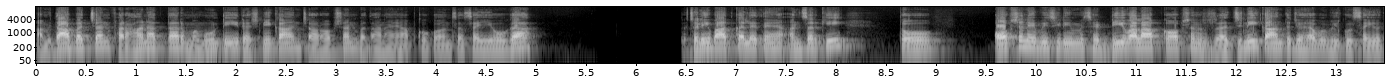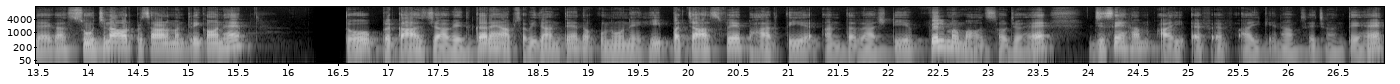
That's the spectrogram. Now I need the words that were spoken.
अमिताभ बच्चन, फरहान अख्तर, ममूटी, रजनीकांत, चार ऑप्शन बताना है आपको कौन सा सही होगा। तो चलिए बात कर लेते हैं आंसर की। तो ऑप्शन एबीसीडी में से डी वाला आपका ऑप्शन, रजनीकांत जो है वो बिल्कुल सही हो जाएगा। सूचना और प्रसारण मंत्री कौन है? तो प्रकाश जावेदकर हैं, आप सभी जानते हैं तो उन्होंने ही पचासवें भारतीय अंतर्राष्ट्रीय फ़िल्म महोत्सव जो है, जिसे हम आईएफएफआई के नाम से जानते हैं,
